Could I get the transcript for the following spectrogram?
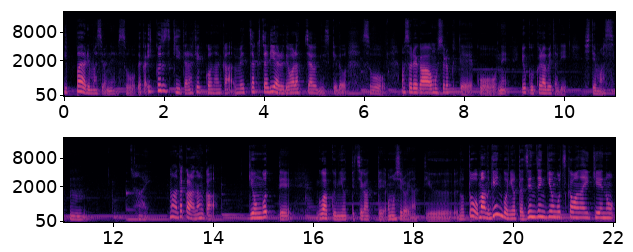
いっぱいありますよね。そう。だから一個ずつ聞いたら結構なんかめちゃくちゃリアルで笑っちゃうんですけどそう、まあ、それが面白くてこうねよく比べたりしてます。うん。はい、まあだからなんか擬音語って語学によって違って面白いなっていうのと、まあ、言語によっては全然擬音語使わない系の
